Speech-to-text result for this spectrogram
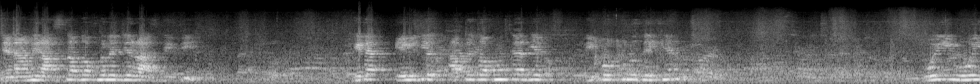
যে না, আমি রাস্তা দখলের যে রাজনীতি, এটা এই যে আপনি তখনকার যে রিপোর্টগুলো দেখেন, ওই ওই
